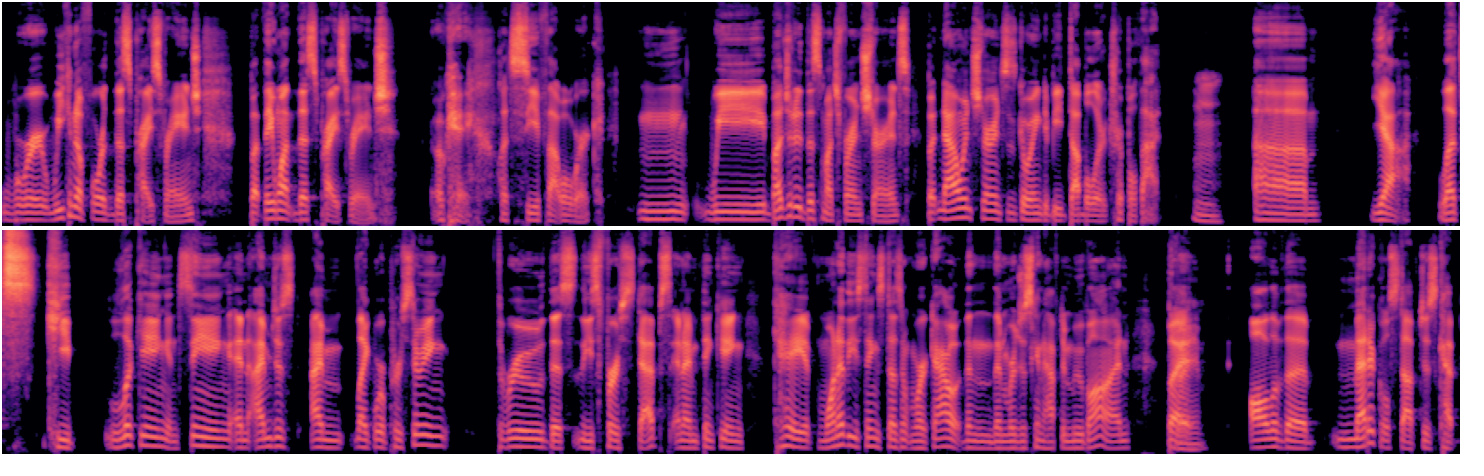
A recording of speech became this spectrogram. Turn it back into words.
We're we can afford this price range, but they want this price range. Okay, let's see if that will work. Mm, we budgeted this much for insurance, but now insurance is going to be double or triple that. Mm. Um, yeah, let's keep looking and seeing. And I'm just, I'm like, we're pursuing through this these first steps, and I'm thinking, okay, if one of these things doesn't work out, then then we're just gonna have to move on. But Right. all of the medical stuff just kept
